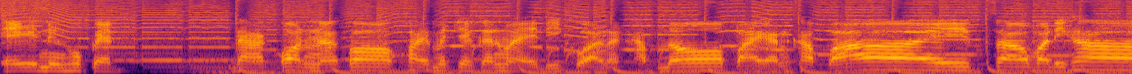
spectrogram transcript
เอ168ดาก้อนนะก็ค่อยมาเจอกันใหม่ดีกว่านะครับเนาะไปกันครับไปสวัสดีครับ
